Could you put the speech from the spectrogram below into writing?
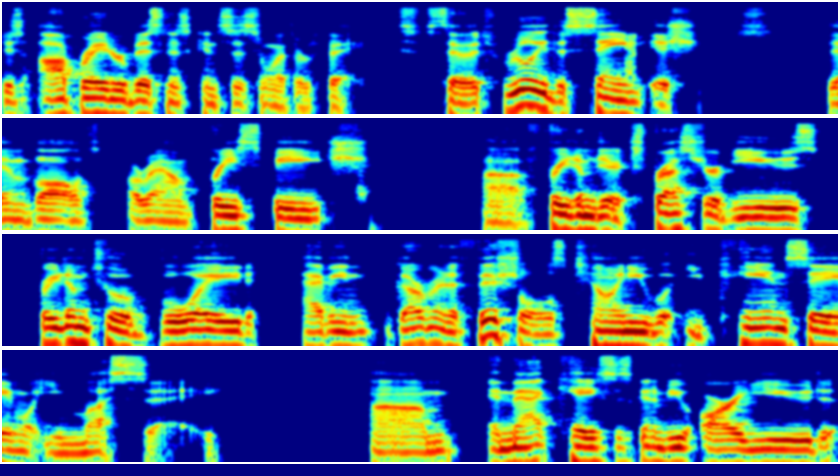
just operate her business consistent with her faith. So it's really the same issues that involve around free speech, uh, freedom to express your views, freedom to avoid having government officials telling you what you can say and what you must say. Um, in that case, is going to be argued.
